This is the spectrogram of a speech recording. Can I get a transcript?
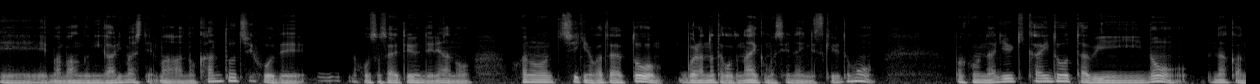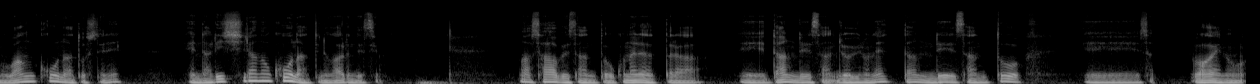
えーまあ、番組がありまして、まあ、あの関東地方で放送されてるんでねあの他の地域の方だとご覧になったことないかもしれないんですけれども、まあ、この「成り行き街道旅」の中のワンコーナーとしてね「え成白のコーナー」っていうのがあるんですよ。まあ、澤部さんとこの間だったら、えー、ダン・レイさん女優のねダン・レイさんと、えー、我が家の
